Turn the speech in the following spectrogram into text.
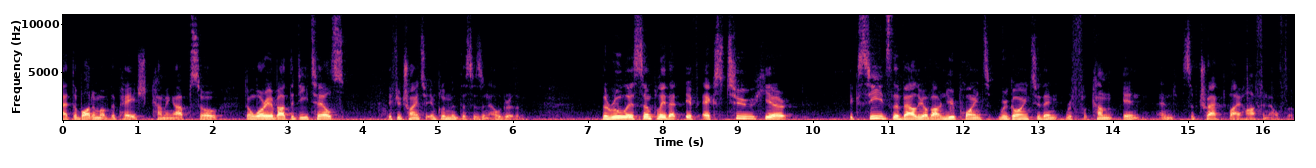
at the bottom of the page coming up. So don't worry about the details if you're trying to implement this as an algorithm. The rule is simply that if x2 here exceeds the value of our new point, we're going to then come in and subtract by half an alpha.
